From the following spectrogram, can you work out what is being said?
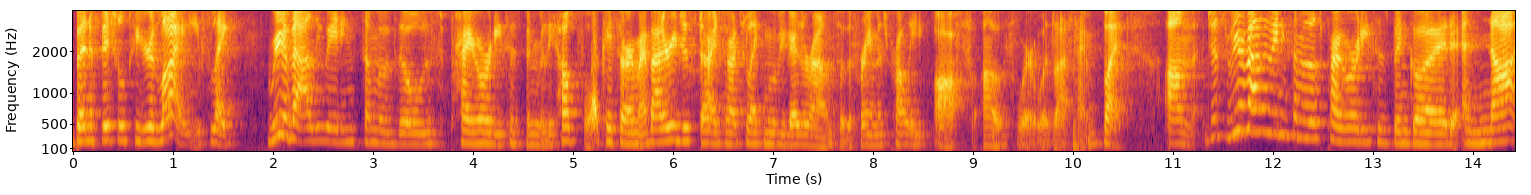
beneficial to your life. Like, reevaluating some of those priorities has been really helpful. Okay, sorry, my battery just died, so I had to like move you guys around, so the frame is probably off of where it was last time. But um, just reevaluating some of those priorities has been good and not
